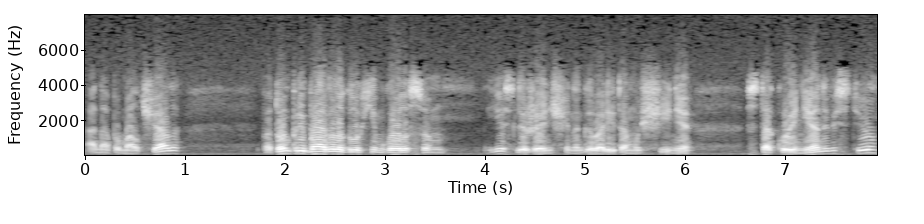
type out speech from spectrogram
Она помолчала, потом прибавила глухим голосом, «Если женщина говорит о мужчине с такой ненавистью,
